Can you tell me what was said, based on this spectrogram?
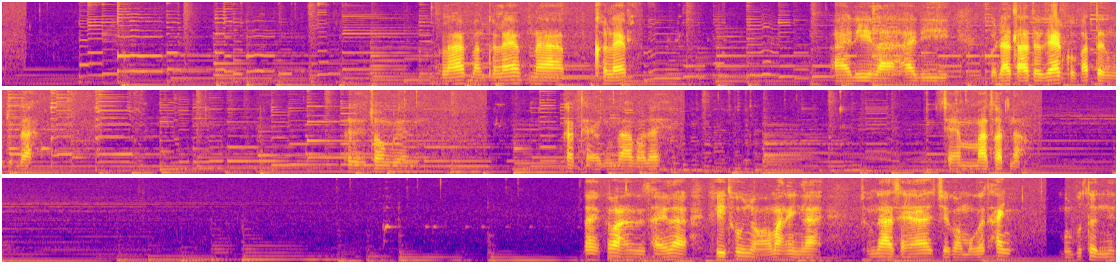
class bằng collab là collab ID là ID của data target của button của chúng ta ta cho nguyên các thẻ của chúng ta vào đây. Xem ma thuật nào. Đây, các bạn thấy là khi thu nhỏ màn hình lại, chúng ta sẽ chỉ còn một cái thanh, một button như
